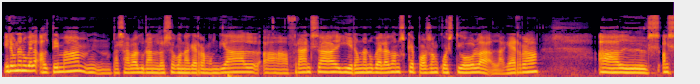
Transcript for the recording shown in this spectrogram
era una novel·la, el tema mm, passava durant la Segona Guerra Mundial a França i era una novel·la doncs, que posa en qüestió la, la guerra, els, els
